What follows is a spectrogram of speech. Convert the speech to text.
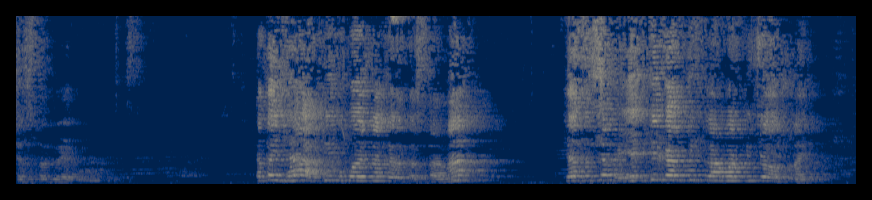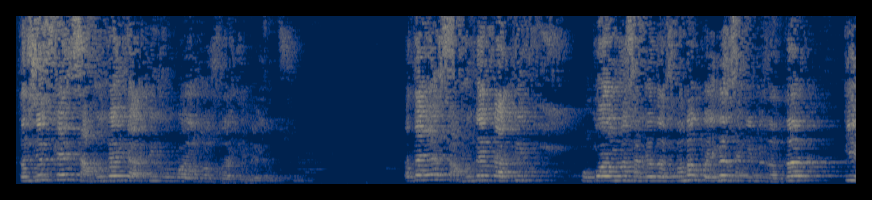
शस्त्रक्रिया करून आता ह्या आर्थिक उपाययोजना करत असताना त्या जशा वैयक्तिक आर्थिक लाभार्थीच्या योजना आहेत तसेच काही सामुदायिक आर्थिक उपाययोजना सुद्धा केलेल्या असतात. आता या सामुदायिक आर्थिक उपाययोजना सांगत असताना पहिलं सांगितलं जातं की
